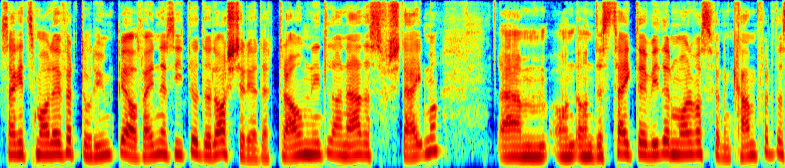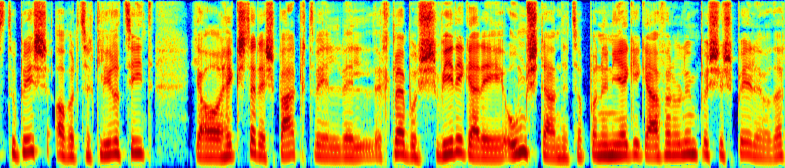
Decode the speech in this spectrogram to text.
sage jetzt mal über die Olympia, auf einer Seite, du lässt dir ja den Traum nicht lassen, das versteht man. Ähm, und, und das zeigt dir wieder mal, was für ein Kämpfer das du bist. Aber zur gleichen Zeit, ja, du Respekt, weil, weil ich glaube, aus schwierigere Umstände hat es aber noch nie gegeben für Olympische Spiele, oder?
